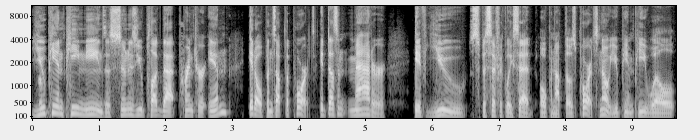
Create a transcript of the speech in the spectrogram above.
UPnP means as soon as you plug that printer in, it opens up the ports. It doesn't matter if you specifically said open up those ports. No, UPnP will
